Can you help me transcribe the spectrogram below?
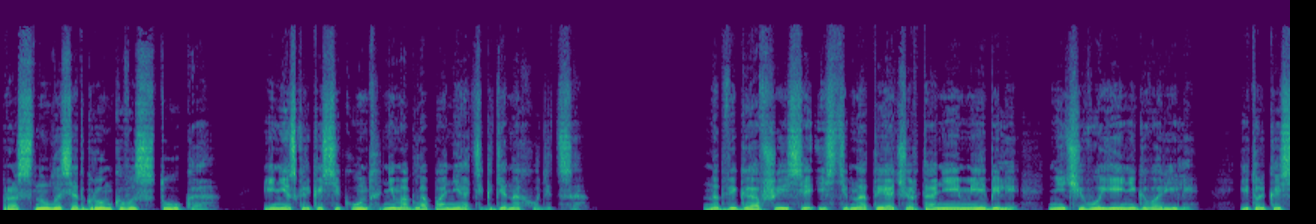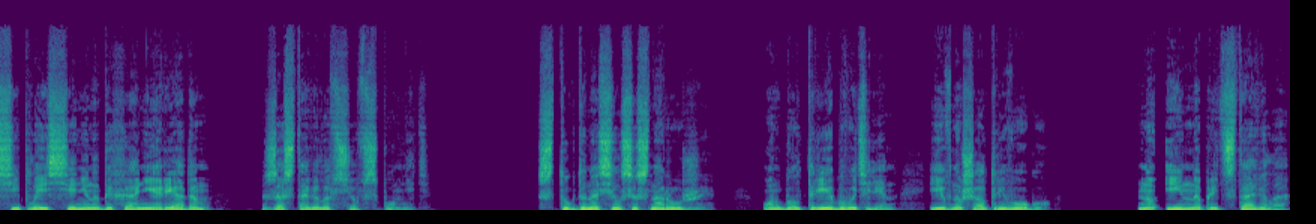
Проснулась от громкого стука и несколько секунд не могла понять, где находится. Надвигавшиеся из темноты очертания мебели ничего ей не говорили, и только сиплое Сенина дыхание рядом заставило все вспомнить. Стук доносился снаружи. Он был требователен и внушал тревогу. Но Инна представила,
